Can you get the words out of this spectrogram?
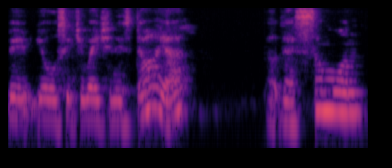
your situation is dire, but there's someone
